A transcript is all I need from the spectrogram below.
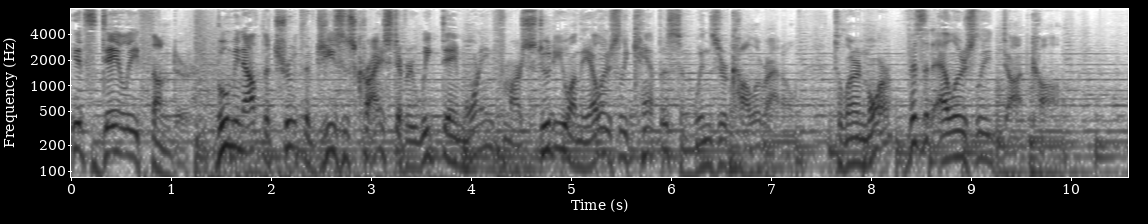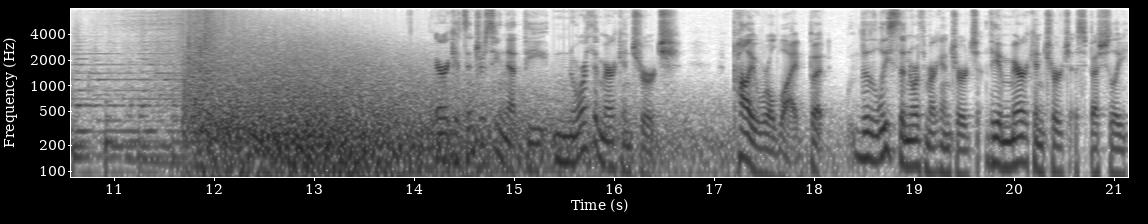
It's Daily Thunder, booming out the truth of Jesus Christ every weekday morning from our studio on the Ellerslie campus in Windsor, Colorado. To learn more, visit Ellerslie.com. Eric, it's interesting that the North American church, probably worldwide, but at least the North American church, the American church especially,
